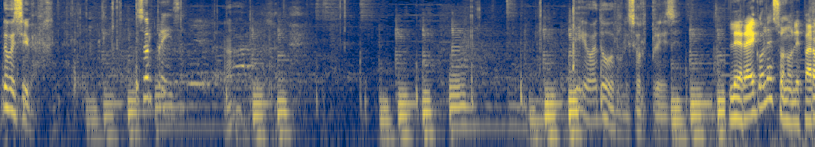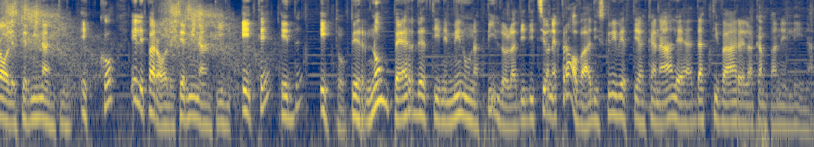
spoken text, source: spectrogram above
dove si va? Sorpresa. Io adoro le sorprese. Le regole sono le parole terminanti in ecco e le parole terminanti in ete ed eto. Per non perderti nemmeno una pillola di dizione prova ad iscriverti al canale e ad attivare la campanellina.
